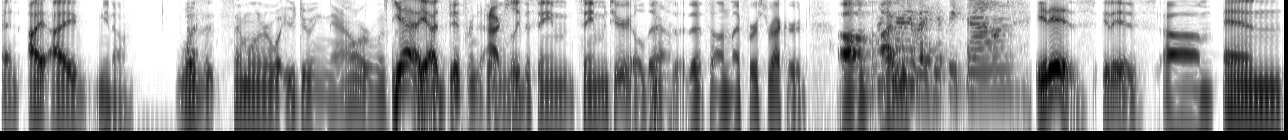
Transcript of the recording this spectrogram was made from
and I, I, you know, Was it similar to what you're doing now, or was it yeah, in yeah, it's, it's vein? actually the same same material that's Yeah. that's on my first record. Um, Isn't I that was kind of a hippie town? it is. It is. Um, and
